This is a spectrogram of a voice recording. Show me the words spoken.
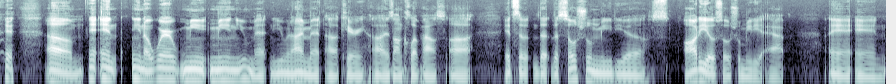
um, and, and, you know where me, me and you met, you and I met, uh, Kerry, uh, is on Clubhouse. Uh, it's a the the social media, audio social media app, and, and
